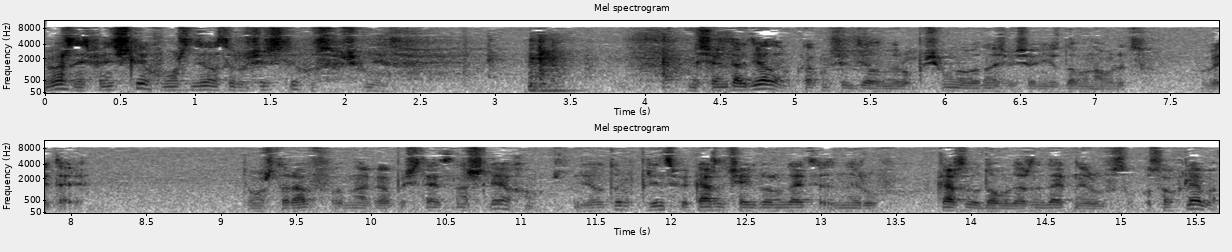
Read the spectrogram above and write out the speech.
Не важно, если понять шлиху, можно делать иру через шлиху, почему нет? Мы сегодня так делаем? Как мы сегодня делаем иру? Почему мы выносим сегодня из дома на улицу в Италии? Потому что Раф, как бы считается наш шляхом, что делать иру. В принципе, каждый человек должен дать на иру. Каждого дома должны дать на иру кусок хлеба.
